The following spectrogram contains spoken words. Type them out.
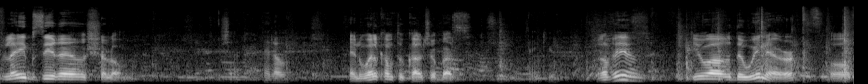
Leibzirer, shalom, Hello, and welcome to Culture Buzz. thank you. Raviv, you are the winner of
